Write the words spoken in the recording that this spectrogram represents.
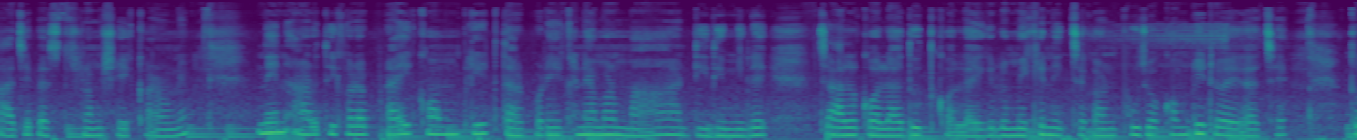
কাজে ব্যস্ত ছিলাম সেই কারণে। দেন আরতি করা প্রায় কমপ্লিট তারপরে এখানে আমার মা আর দিদি মিলে চাল কলা, দুধ কলা এগুলো মেখে নিচ্ছে, কারণ পুজো কমপ্লিট হয়ে গেছে। তো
